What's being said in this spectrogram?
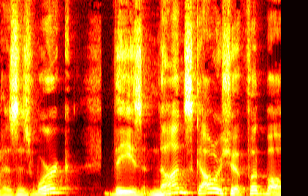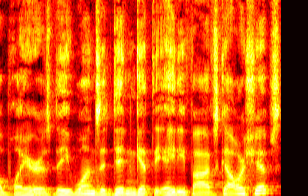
does this work? These non scholarship football players, the ones that didn't get the 85 scholarships,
